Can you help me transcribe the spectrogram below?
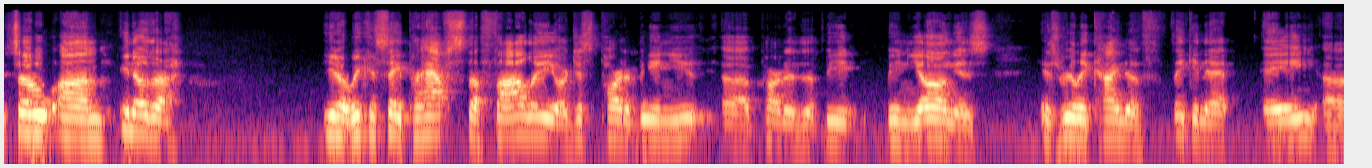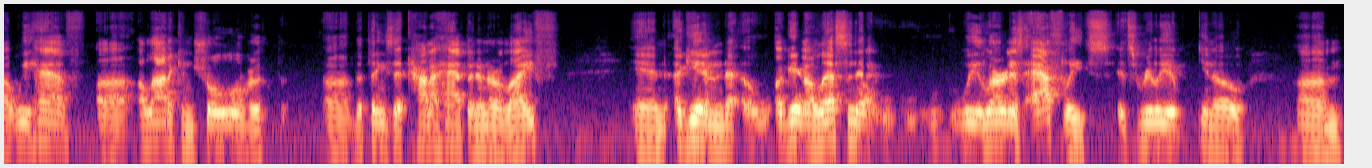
So um you know the you know, we could say perhaps the folly or just part of being you, uh, part of the being being young is is really kind of thinking that a uh, we have uh, a lot of control over uh, the things that kind of happen in our life, and again, again, a lesson that we learn as athletes. It's really you know. Um,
